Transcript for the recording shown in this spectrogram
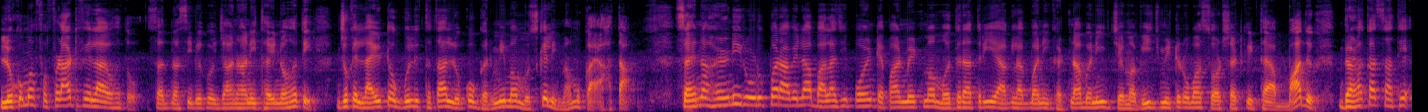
લોકોમાં ફફડાટ ફેલાયો હતો. સદનસીબે કોઈ જાનહાની થઈ નહોતી જોકે લાઇટો ગુલ થતાં લોકો ગરમીમાં મુશ્કેલીમાં મુકાયા હતા. શહેરના હરણી રોડ ઉપર આવેલા બાલાજી પોઈન્ટ એપાર્ટમેન્ટમાં મધરાત્રિએ આગ લાગવાની ઘટના બની, જેમાં વીજ મીટરોમાં શોર્ટ સર્કિટ થયા બાદ ધડાકા સાથે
